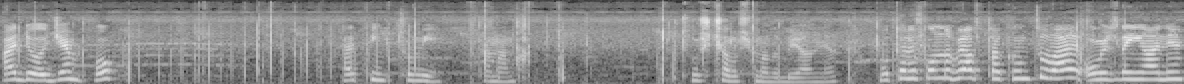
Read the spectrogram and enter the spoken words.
Hadi hocam hop. Helping to me. Tamam. Tuş çalışmadı bir an ya. Bu telefonda biraz takıntı var. O yüzden yani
